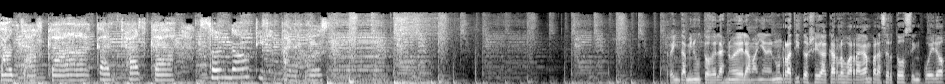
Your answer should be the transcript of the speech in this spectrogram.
Canchasca, canchasca, son noticias para vos. 30 minutos de las 9 de la mañana. En un ratito llega Carlos Barragán para hacer todos en cuero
